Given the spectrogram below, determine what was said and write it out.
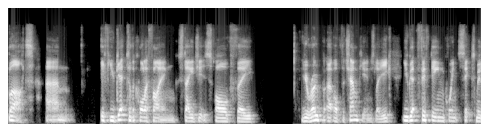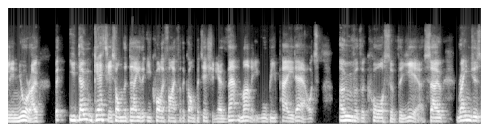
But um, if you get to the qualifying stages of the Europa uh, of the Champions League, you get 15.6 million euro, but you don't get it on the day that you qualify for the competition. You know, that money will be paid out over the course of the year. So Rangers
